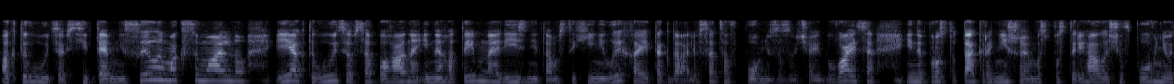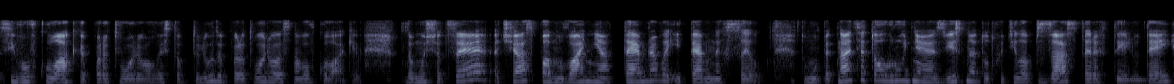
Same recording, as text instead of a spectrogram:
активуються всі темні сили максимально, і активується все погане і негативне, різні там стихійні лиха і так далі. Все це вповню зазвичай відбувається. І не просто так раніше ми спостерігали, що вповню ці вовкулаки перетворювались, тобто люди перетворювалися на вовкулаків, тому що це час панування темряви і темних сил. Тому 15 грудня, звісно, я тут хотіла б застерегти людей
